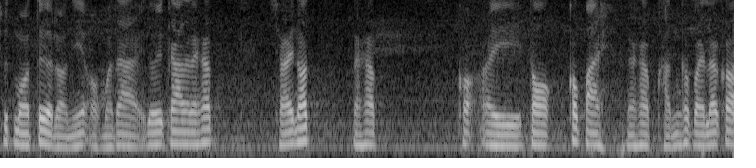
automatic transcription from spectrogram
ชุดมอเตอร์เหล่านี้ออกมาได้ โดยการอะไรครับใช้น็อตนะครับเคาะไอตอกเข้าไปนะครับ ขันเข้าไปแล้วก็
